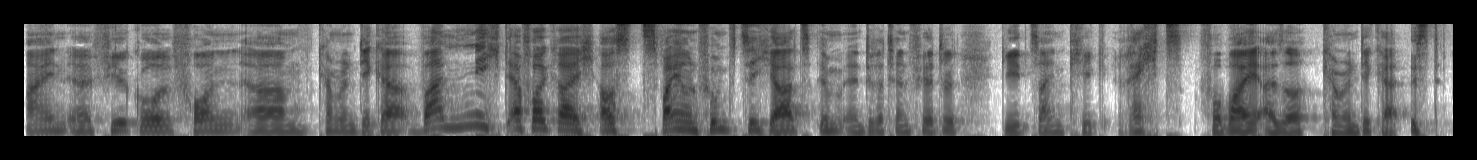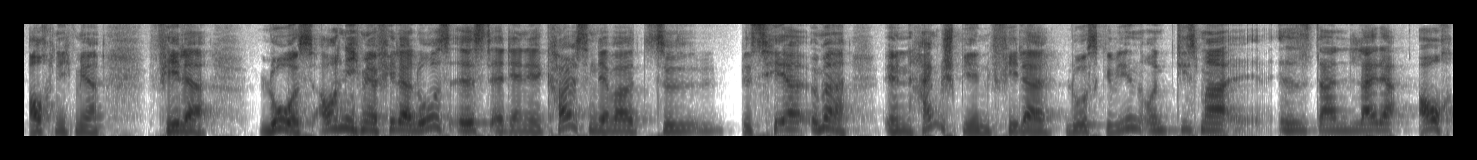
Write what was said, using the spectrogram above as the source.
Ein äh, Field Goal von ähm, Cameron Dicker war nicht erfolgreich. Aus 52 Yards im äh, dritten Viertel geht sein Kick rechts vorbei. Also Cameron Dicker ist auch nicht mehr fehlerlos. Auch nicht mehr fehlerlos ist äh, Daniel Carlson, der war zu, bisher immer in Heimspielen fehlerlos gewesen und diesmal ist es dann leider auch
